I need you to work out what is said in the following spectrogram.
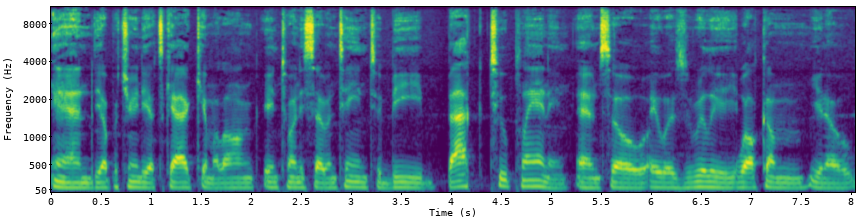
And the opportunity at SCAG came along in 2017 to be back to planning. And so it was really welcome, you know,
